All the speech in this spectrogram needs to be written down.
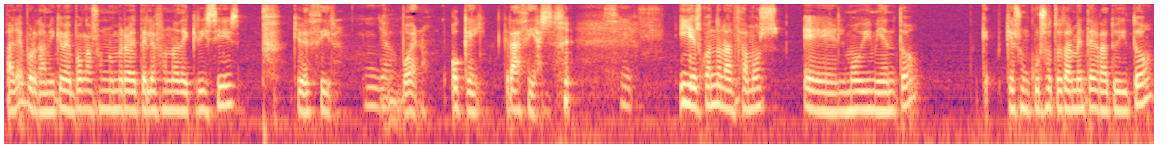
¿vale? Porque a mí que me pongas un número de teléfono de crisis, quiero decir, bueno, ok, gracias. Sí. Y es cuando lanzamos el movimiento, que, es un curso totalmente gratuito,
